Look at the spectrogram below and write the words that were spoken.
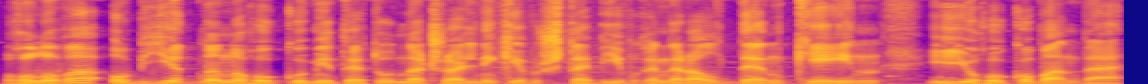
голова об'єднаного комітету начальників штабів генерал Ден Кейн і його команда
